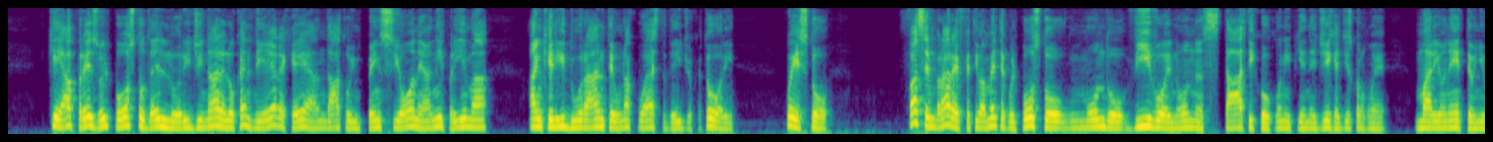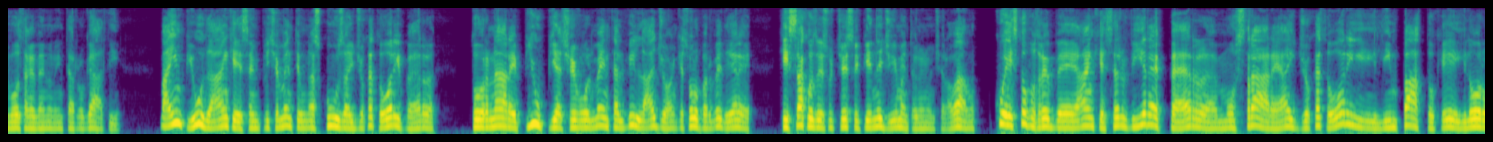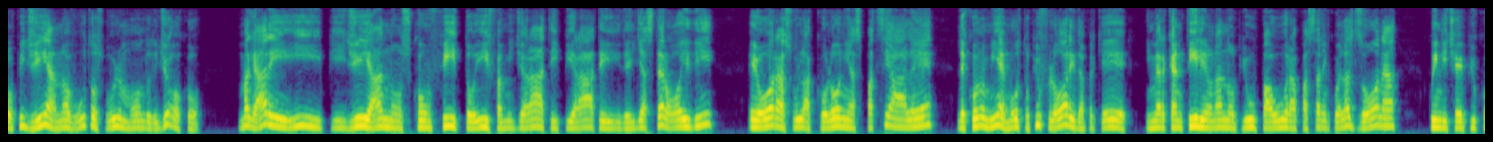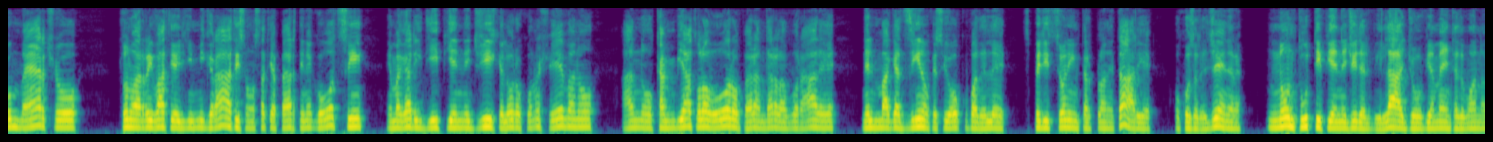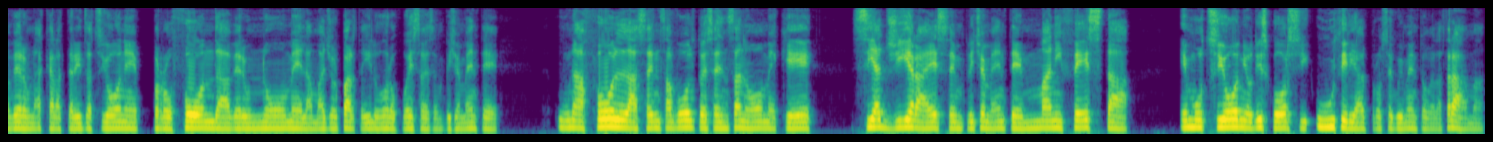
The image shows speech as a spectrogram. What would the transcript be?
che ha preso il posto dell'originale locandiere che è andato in pensione anni prima anche lì durante una quest dei giocatori. Questo fa sembrare effettivamente quel posto un mondo vivo e non statico con i PNG che agiscono come marionette ogni volta che vengono interrogati, ma in più dà anche semplicemente una scusa ai giocatori per tornare più piacevolmente al villaggio anche solo per vedere chissà cosa è successo ai PNG mentre noi non c'eravamo. Questo potrebbe anche servire per mostrare ai giocatori l'impatto che i loro PG hanno avuto sul mondo di gioco. Magari i PG hanno sconfitto i famigerati pirati degli asteroidi e ora sulla colonia spaziale l'economia è molto più florida perché i mercantili non hanno più paura a passare in quella zona, quindi c'è più commercio, sono arrivati agli immigrati, sono stati aperti negozi e magari dei PNG che loro conoscevano hanno cambiato lavoro per andare a lavorare nel magazzino che si occupa delle spedizioni interplanetarie o cose del genere. Non tutti i PNG del villaggio ovviamente dovranno avere una caratterizzazione profonda, avere un nome, la maggior parte di loro può essere semplicemente una folla senza volto e senza nome che si aggira e semplicemente manifesta emozioni o discorsi utili al proseguimento della trama.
